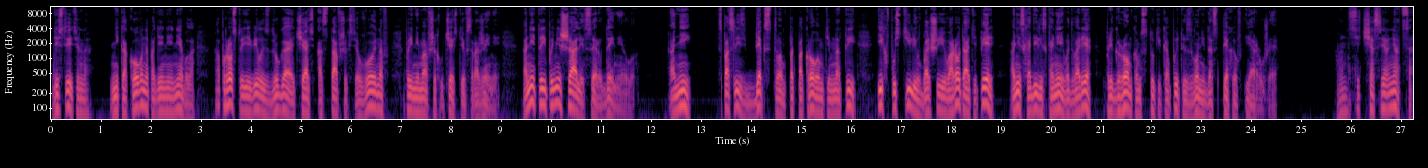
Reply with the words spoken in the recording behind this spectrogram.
Действительно, никакого нападения не было, а просто явилась другая часть оставшихся воинов, принимавших участие в сражении. Они-то и помешали сэру Дэниелу. Они спаслись бегством под покровом темноты, их впустили в большие ворота, а теперь они сходили с коней во дворе при громком стуке копыт и звоне доспехов и оружия. — Он сейчас вернется,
